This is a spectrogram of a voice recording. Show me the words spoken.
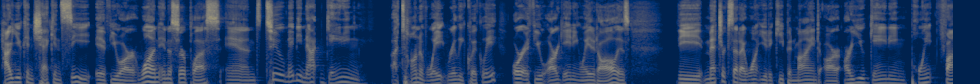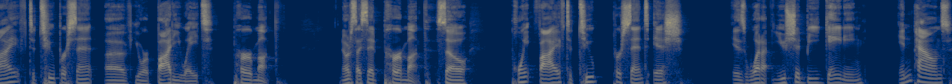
how you can check and see if you are one in a surplus and two maybe not gaining a ton of weight really quickly, or if you are gaining weight at all, is the metrics that I want you to keep in mind are are you gaining 0.5 to 2% of your body weight per month? Notice I said per month. So 0.5 to 2% ish is what you should be gaining in pounds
